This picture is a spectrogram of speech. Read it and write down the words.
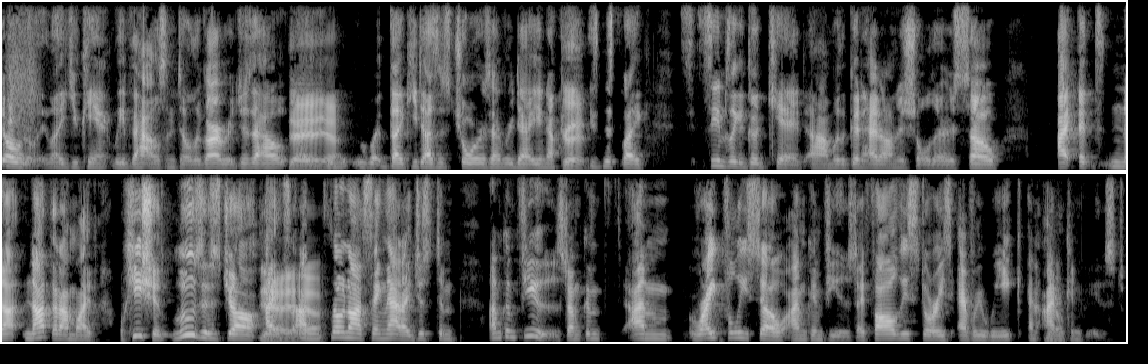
totally like you can't leave the house until the garbage is out Yeah, like, yeah, he- like he does his chores every day you know Good. he's just like seems like a good kid um, with a good head on his shoulders so I, it's not not that I'm like, well, he should lose his job. Yeah, I, yeah, I'm yeah. so not saying that. I just am. I'm confused. I'm conf- I'm rightfully so. I'm confused. I follow these stories every week, and. I'm confused.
